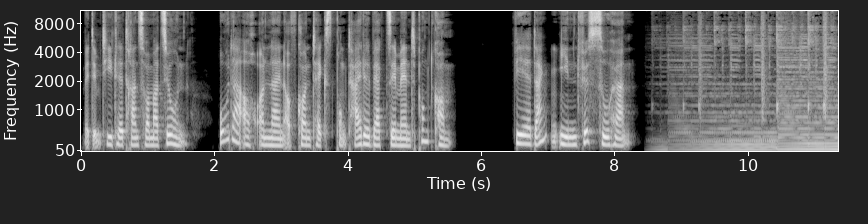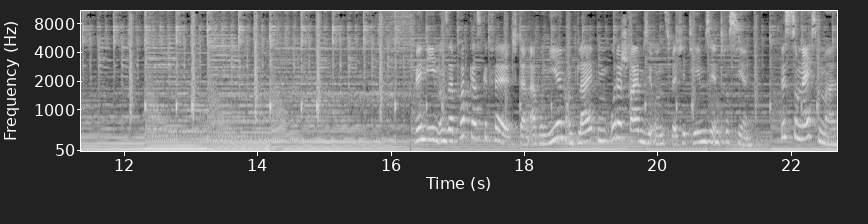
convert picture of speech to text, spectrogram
mit dem Titel Transformation oder auch online auf kontext.heidelbergzement.com. Wir danken Ihnen fürs Zuhören. Wenn Ihnen unser Podcast gefällt, dann abonnieren und liken oder schreiben Sie uns, welche Themen Sie interessieren. Bis zum nächsten Mal.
